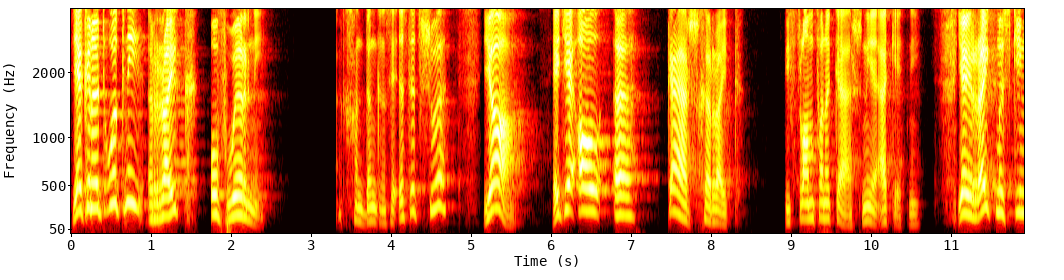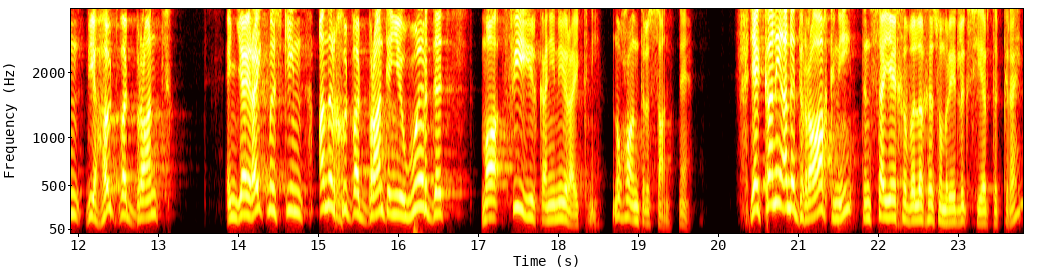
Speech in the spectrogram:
Jy kan dit ook nie ruik of hoor nie. Ek gaan dink en sê, is dit so? Ja. Het jy al 'n kers geruik? Die vlam van 'n kers? Nee, ek het nie. Jy ruik miskien die hout wat brand en jy ruik miskien ander goed wat brand en jy hoor dit, maar vuur kan jy nie ruik nie. Nogal interessant, né? Nee. Jy kan nie aan dit raak nie tensy jy gewillig is om redelik seer te kry.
